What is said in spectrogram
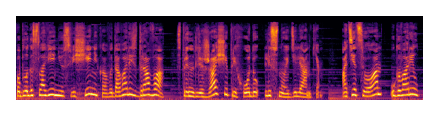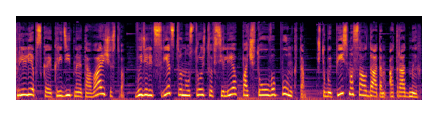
по благословению священника выдавались дрова с принадлежащей приходу лесной делянки. Отец Иоанн уговорил Прилепское кредитное товарищество выделить средства на устройство в селе почтового пункта, чтобы письма солдатам от родных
